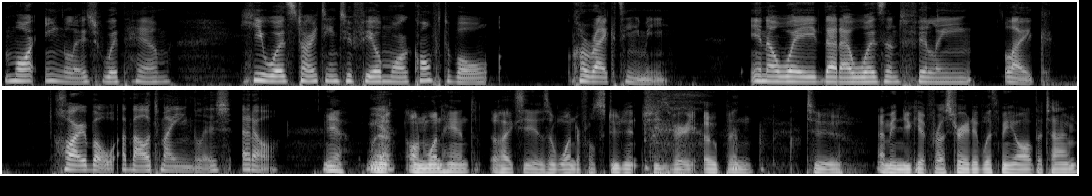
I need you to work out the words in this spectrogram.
more English with him, he was starting to feel more comfortable correcting me in a way that I wasn't feeling like horrible about my English at all. Yeah. Yeah. On one hand, Alexia is a wonderful student. She's very open to, I mean, you get frustrated with me all the time,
